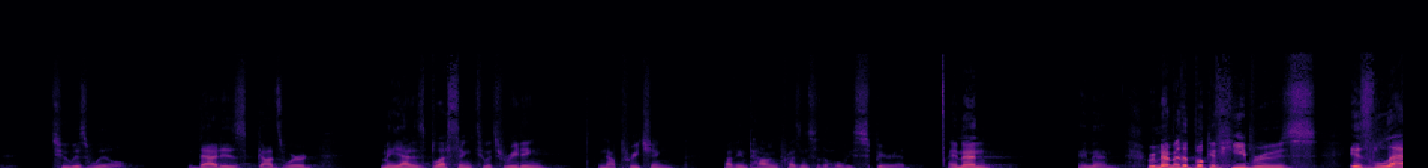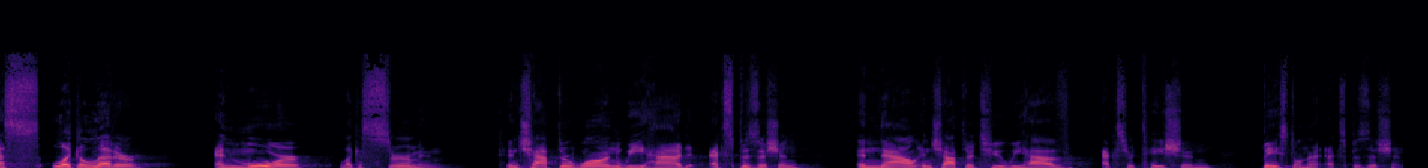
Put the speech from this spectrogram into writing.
to his will. That is God's word. May he add his blessing to its reading and now preaching by the empowering presence of the Holy Spirit. Amen. Amen. Remember, the book of Hebrews is less like a letter and more like a sermon. In chapter one, we had exposition, and now in chapter two, we have exhortation based on that exposition.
